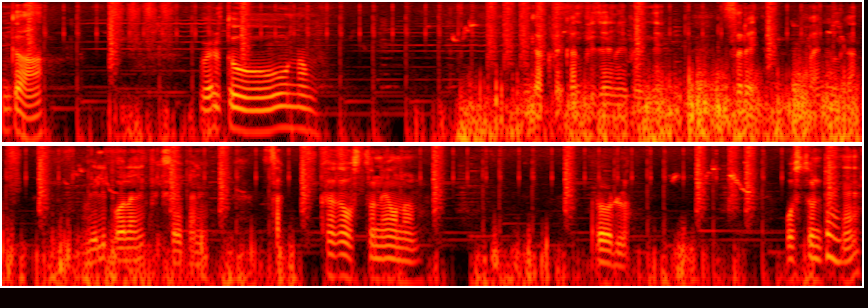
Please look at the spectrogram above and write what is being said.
ఇంకా వెళ్తూ ఉన్నాం. ఇంకా అక్కడే కన్ఫ్యూజన్ అయిపోయింది. సరే ఫైనల్గా వెళ్ళిపోవాలని ఫిక్స్ అయిపోయాను చక్కగా వస్తూనే ఉన్నాను రోడ్లో. వస్తుంటే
